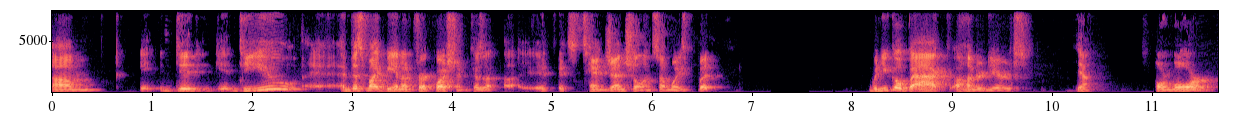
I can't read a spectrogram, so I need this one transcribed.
Um, did do you? And this might be an unfair question because uh, it, it's tangential in some ways, but when you go back a hundred years, Yeah. or more,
